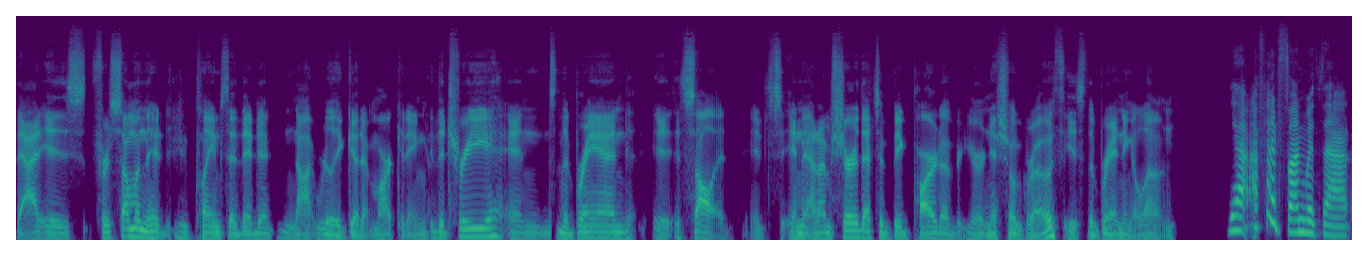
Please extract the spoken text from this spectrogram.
That is for someone that who claims that they're not really good at marketing. The tree and the brand it's solid. It's and, and I'm sure that's a big part of your initial growth is the branding alone. Yeah, I've had fun with that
